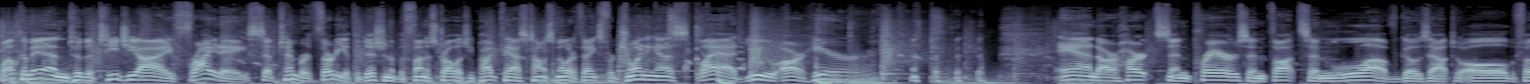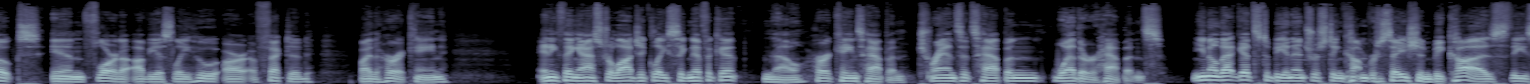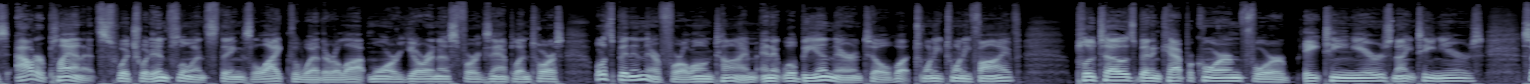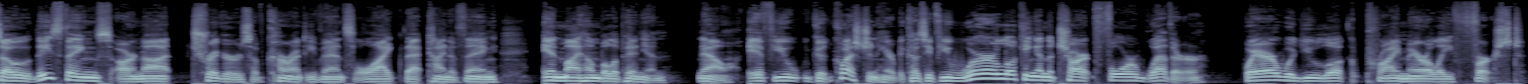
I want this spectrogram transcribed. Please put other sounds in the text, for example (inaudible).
Welcome in to the TGI Friday, September 30th edition of the Fun Astrology Podcast. Thomas Miller, thanks for joining us. Glad you are here. (laughs) and our hearts and prayers and thoughts and love goes out to all the folks in Florida, obviously, who are affected by the hurricane. Anything astrologically significant? No. Hurricanes happen, transits happen, weather happens. You know, that gets to be an interesting (laughs) conversation because these outer planets, which would influence things like the weather a lot more, Uranus, for example, and Taurus, well, it's been in there for a long time, and it will be in there until what, 2025? Pluto's been in Capricorn for 18 years, 19 years. So these things are not triggers of current events like that kind of thing, in my humble opinion. Now, if you, good question here, because if you were looking in the chart for weather, where would you look primarily first?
